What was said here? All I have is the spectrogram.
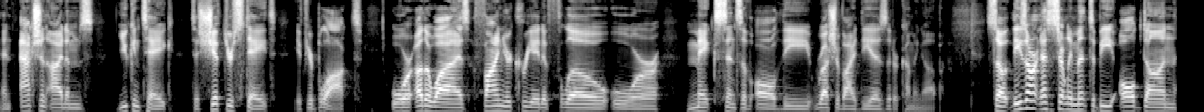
and action items you can take to shift your state if you're blocked, or otherwise find your creative flow or make sense of all the rush of ideas that are coming up. So these aren't necessarily meant to be all done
